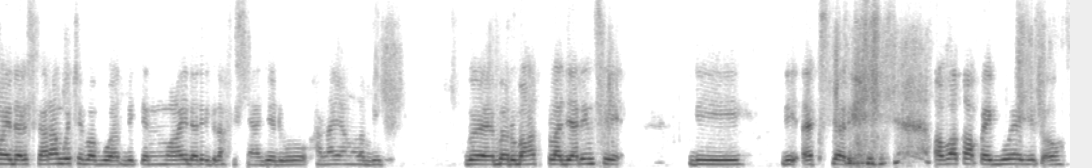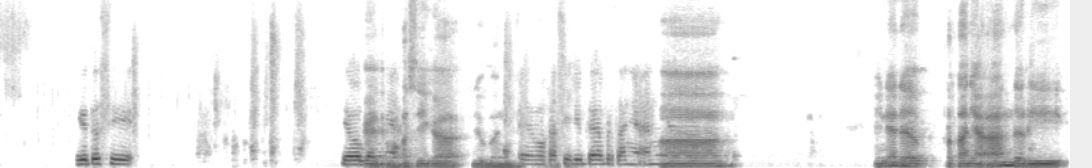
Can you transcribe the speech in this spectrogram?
mulai dari sekarang gue coba buat bikin mulai dari grafisnya aja dulu karena yang lebih gue baru banget pelajarin sih di di X dari apa KP gue gitu gitu sih jawabannya. Oke, terima kasih kak jawabannya. Terima kasih juga pertanyaannya. Uh, ini ada pertanyaan dari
